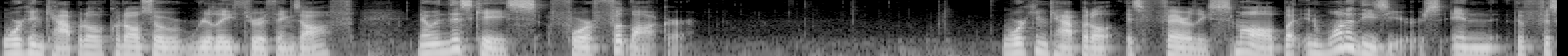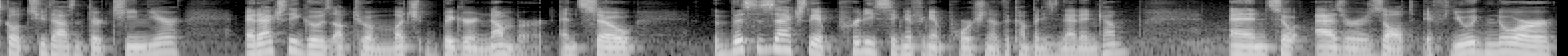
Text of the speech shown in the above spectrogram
Working capital could also really throw things off. Now, in this case, for Foot Locker, working capital is fairly small, but in one of these years, in the fiscal 2013 year, it actually goes up to a much bigger number. And so this is actually a pretty significant portion of the company's net income. And so as a result, if you ignore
